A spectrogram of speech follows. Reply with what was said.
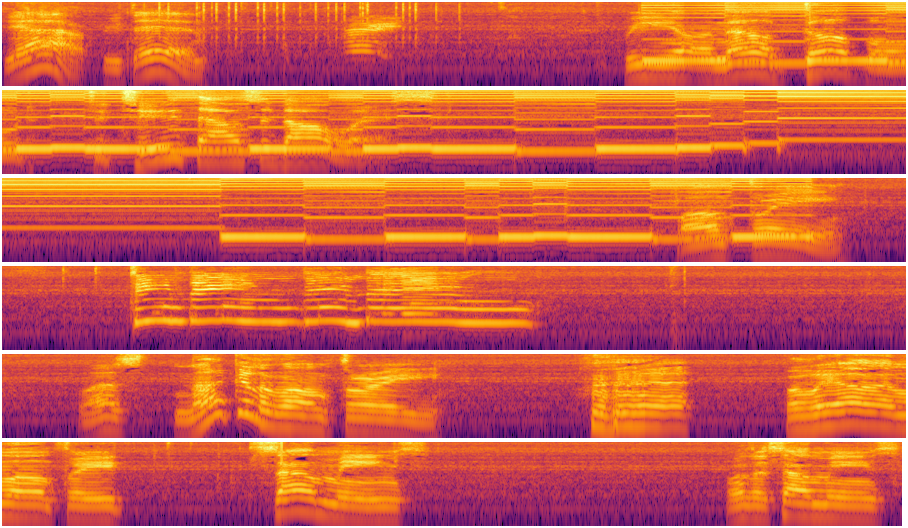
Yeah, we did. Great. We are now doubled to $2,000. Round three. Ding, ding, ding, ding. Well, that's not gonna round three. but we are in round three. Sound means, well, the sound means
